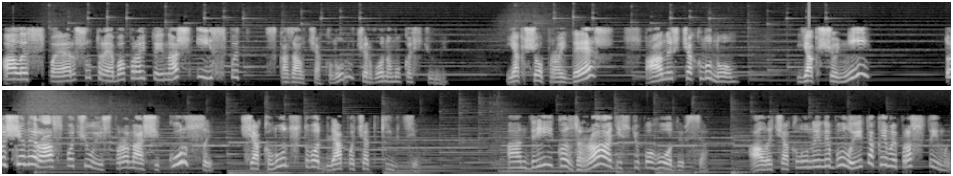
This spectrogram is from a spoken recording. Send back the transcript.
але спершу треба пройти наш іспит, сказав чаклун у червоному костюмі. Якщо пройдеш, станеш чаклуном. Якщо ні, то ще не раз почуєш про наші курси чаклунство для початківців. Андрійко з радістю погодився, але чаклуни не були такими простими.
